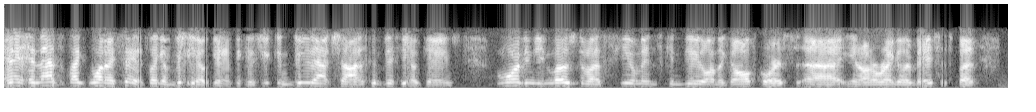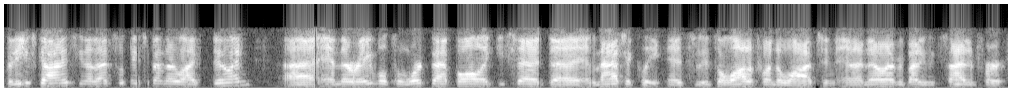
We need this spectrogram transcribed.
and, and that's like what I say. It's like a video game because you can do that shot in video games more than you, most of us humans can do on the golf course, uh, you know, on a regular basis. But for these guys, you know, that's what they spend their life doing uh, and they're able to work that ball, like you said, uh, magically. It's it's a lot of fun to watch, and, and I know everybody's excited for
